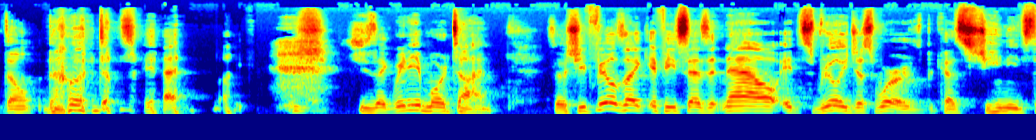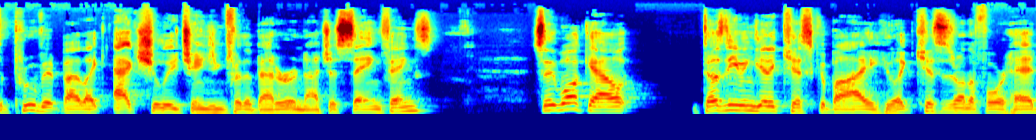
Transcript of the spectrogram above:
Don't, don't, don't say that. Like, she's like, we need more time. So she feels like if he says it now, it's really just words because she needs to prove it by like actually changing for the better and not just saying things. So they walk out, doesn't even get a kiss goodbye. He like kisses her on the forehead.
